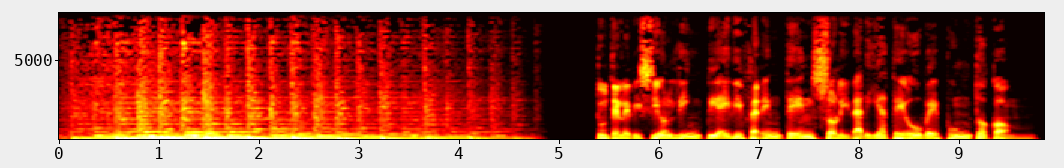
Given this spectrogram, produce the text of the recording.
Tu televisión limpia y diferente en solidariatv.com.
